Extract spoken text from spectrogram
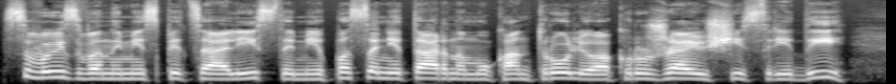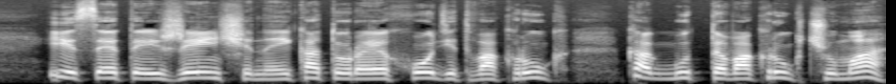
с вызванными специалистами по санитарному контролю окружающей среды и с этой женщиной, которая ходит вокруг, как будто вокруг чума,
